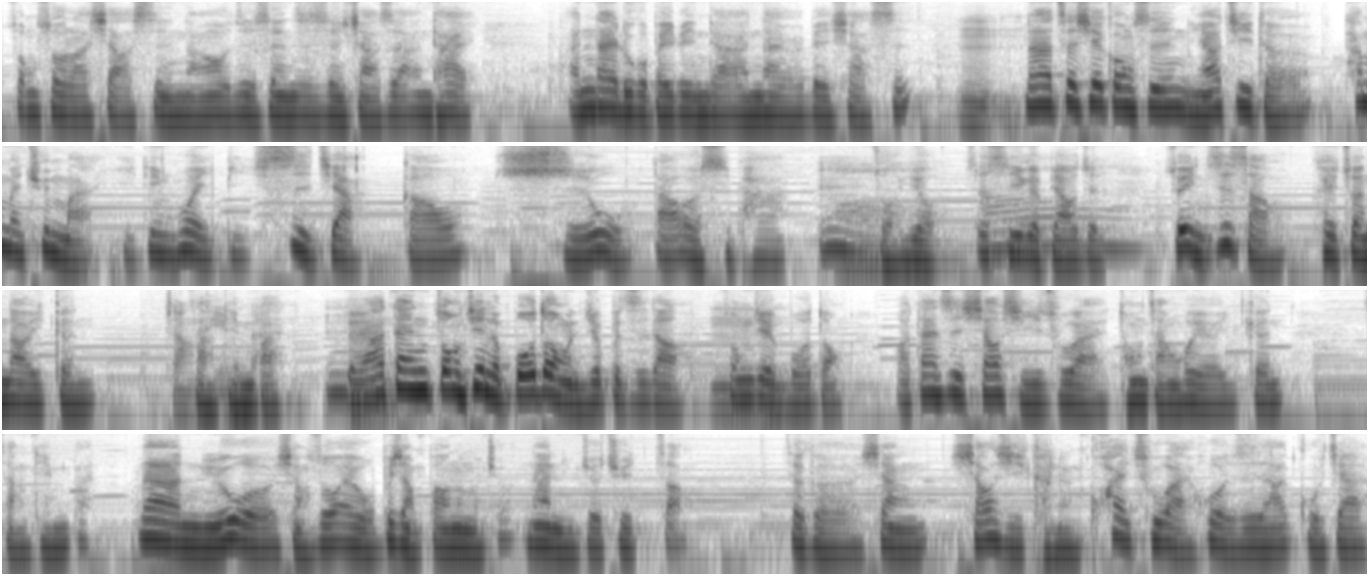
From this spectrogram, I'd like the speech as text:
中寿啦下市，然后日升日升下市，安泰。安泰如果被并掉，安泰会被下市。嗯，那这些公司你要记得，他们去买一定会比市价高十五到二十趴左右，嗯，这是一个标准，哦。所以你至少可以赚到一根涨停板。对啊，但是中间的波动你就不知道，中间波动啊，嗯。但是消息一出来，通常会有一根涨停板。那你如果想说，哎，我不想抱那么久，那你就去找这个像消息可能快出来，或者是它股价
